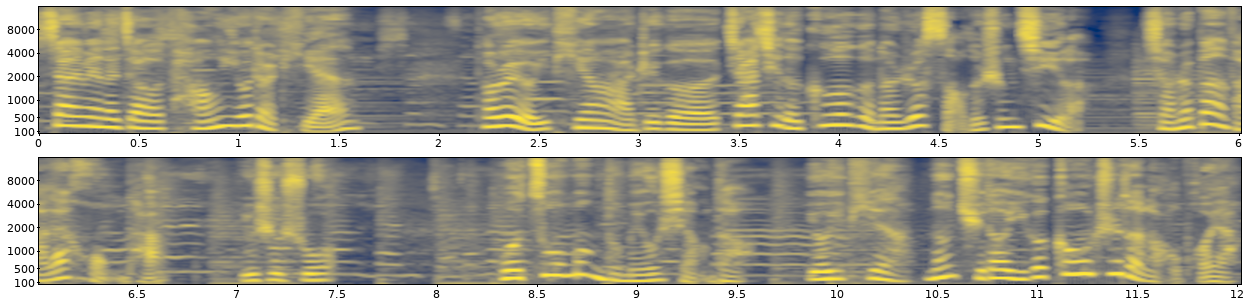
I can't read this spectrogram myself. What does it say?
下面呢叫糖有点甜，他说有一天啊，这个佳期的哥哥呢惹嫂子生气了，想着办法来哄她，于是说：“我做梦都没有想到有一天啊能娶到一个高知的老婆呀。”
